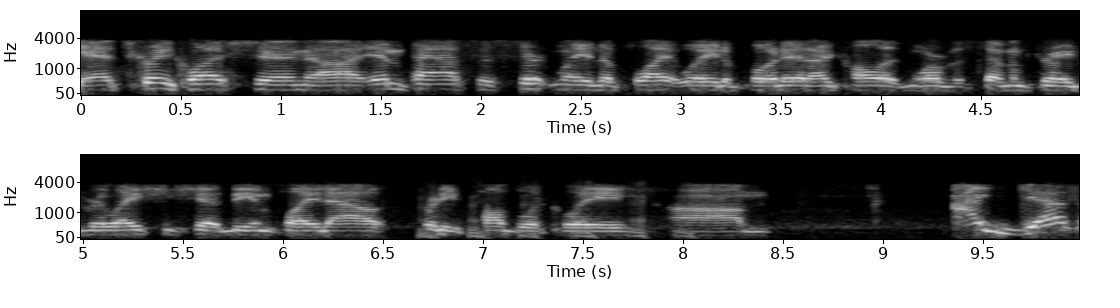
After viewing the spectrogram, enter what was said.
Yeah, it's a great question. Uh, impasse is certainly the polite way to put it. I call it more of a seventh grade relationship being played out pretty publicly. Um, I guess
